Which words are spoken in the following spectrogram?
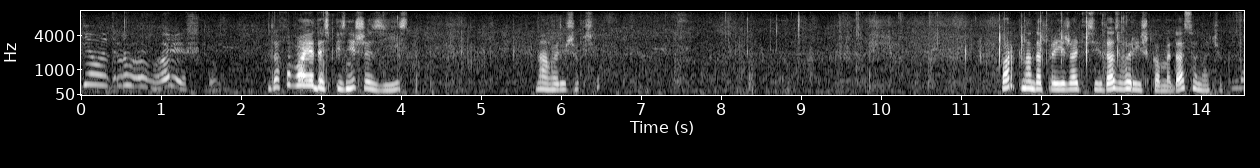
зробила другу горішку? Заховає десь пізніше з'їсть. На горішок ще. Парк треба приїжджати завжди з горішками, да, синочок? Да.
